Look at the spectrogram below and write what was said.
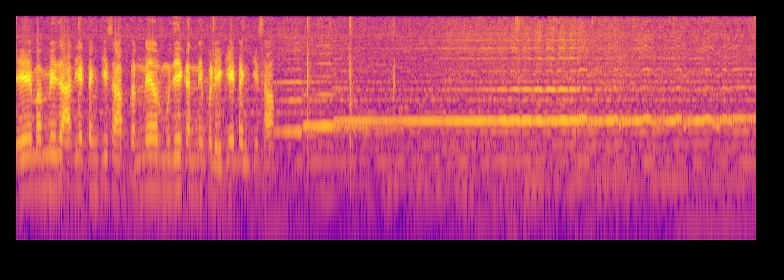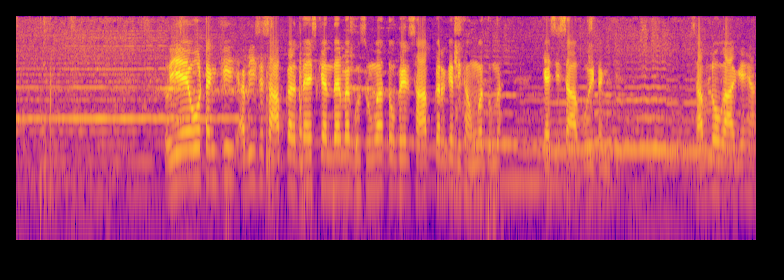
ये मम्मी जा रही है टंकी साफ़ करने और मुझे करनी पड़ेगी टंकी साफ़। तो ये वो टंकी अभी से साफ़ करते हैं, इसके अंदर मैं घुसूँगा तो फिर साफ़ करके दिखाऊँगा तुम्हें, कैसी साफ़ हुई टंकी। सब लोग आ गए यहाँ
